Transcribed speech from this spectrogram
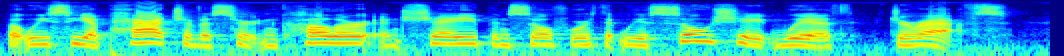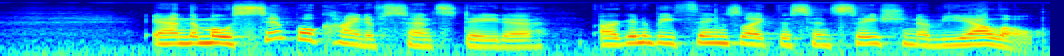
but we see a patch of a certain color and shape and so forth that we associate with giraffes. And the most simple kind of sense data are going to be things like the sensation of yellow,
